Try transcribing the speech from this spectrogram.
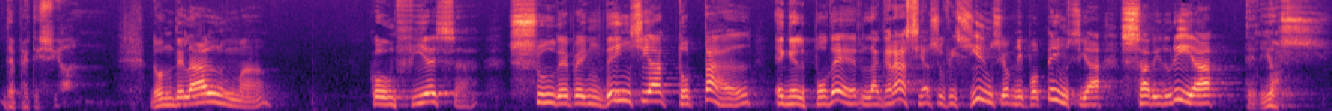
de petición, donde el alma confiesa su dependencia total en el poder, la gracia, suficiencia, omnipotencia, sabiduría de Dios.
